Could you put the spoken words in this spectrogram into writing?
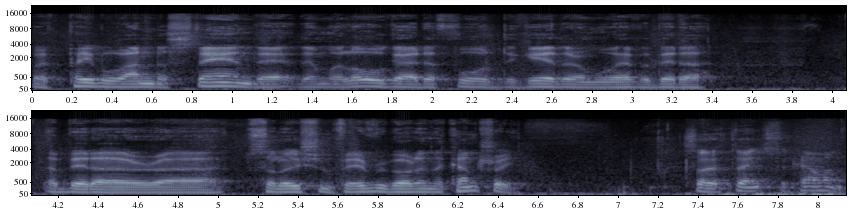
if people understand that, then we'll all go to forward together and we'll have a better a better uh, solution for everybody in the country. So thanks for coming.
